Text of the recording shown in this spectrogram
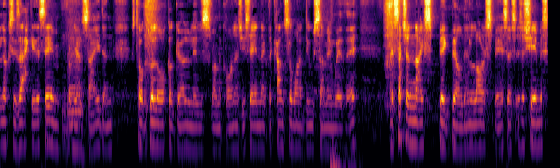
looks exactly the same from the outside. And I was talking to a local girl who lives around the corner. She's saying like the council want to do something with it. It's such a nice big building, a lot of space. It's, it's a shame it's,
